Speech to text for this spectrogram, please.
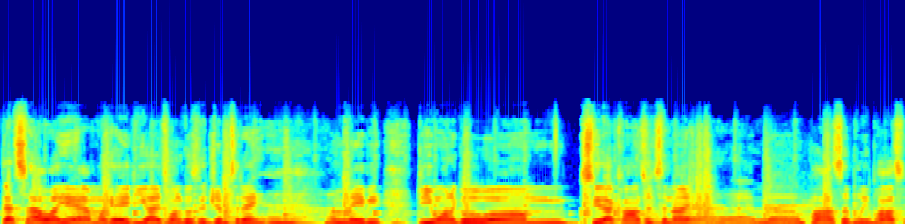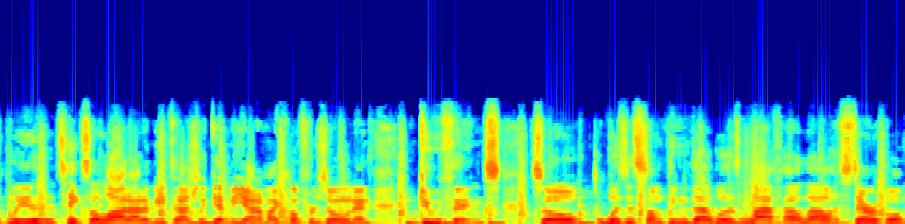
That's how I am. Like, hey, do you guys want to go to the gym today? Eh, maybe. Do you want to go um, see that concert tonight? Uh, possibly, possibly. It takes a lot out of me to actually get me out of my comfort zone and do things. So, was it something that was laugh out loud hysterical?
